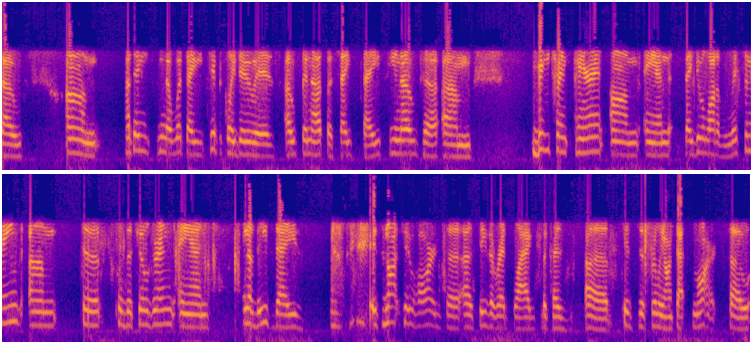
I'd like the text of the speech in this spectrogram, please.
so um, I think you know what they typically do is open up a safe space, you know, to um, be transparent, um, and they do a lot of listening um, to to the children, and you know these days it's not too hard to uh, see the red flags because uh, kids just really aren't that smart. So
